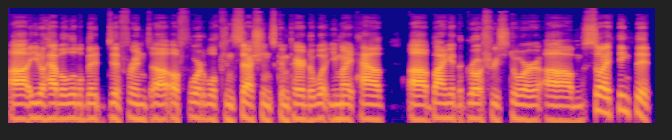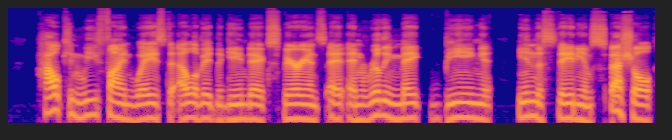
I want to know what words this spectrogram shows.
uh, you know, have a little bit different uh, affordable concessions compared to what you might have uh, buying at the grocery store. Um, so I think that how can we find ways to elevate the game day experience and, and really make being in the stadium special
